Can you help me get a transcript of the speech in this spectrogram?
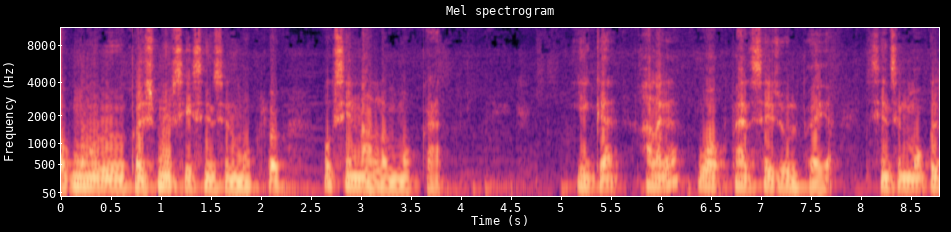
ఒక మూడు పచ్చిమిర్చి చిన్న చిన్న ముక్కలు ఒక చిన్న అల్లం ముక్క ఇంకా అలాగా ఒక పెద్ద సైజు ఉల్లిపాయ చిన్న చిన్న ముక్కలు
